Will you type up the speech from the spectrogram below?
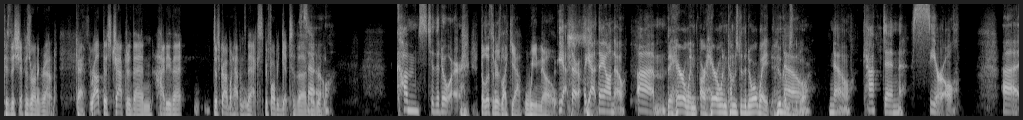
Because the ship has run aground. Okay. Throughout this chapter, then Heidi, then describe what happens next before we get to the so, big reveal comes to the door. The listeners like, yeah, we know. Yeah, they're yeah, they all know. Um, the heroine, our heroine comes to the door. Wait, who comes no, to the door? No, Captain Searle, uh,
